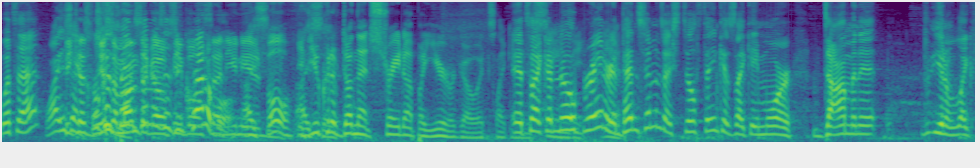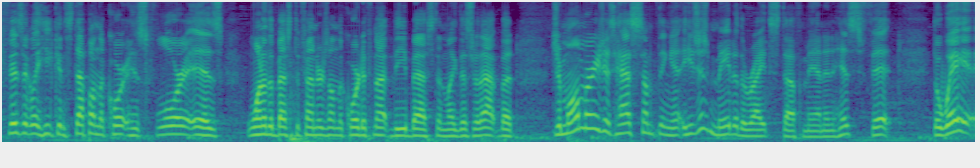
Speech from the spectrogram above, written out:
What's that? Why is Because that just crazy? a Ben month Simmons ago, is people incredible. said you I needed see. both. I If you see. could have done that straight up a year ago, it's like an It's like a insane no-brainer. Yeah. And Ben Simmons, I still think is like a more dominant. You know, like physically, he can step on the court. His floor is one of the best defenders on the court, if not the best, and like this or that. But Jamal Murray just has something. He's just made of the right stuff, man. And his fit, the way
